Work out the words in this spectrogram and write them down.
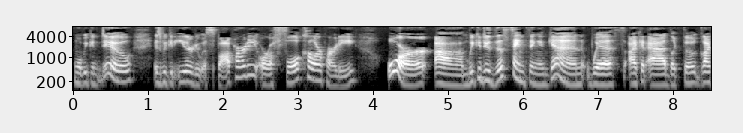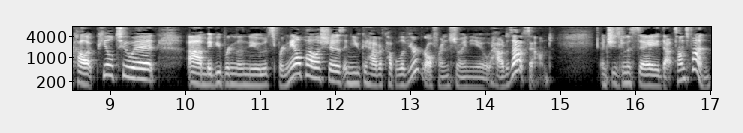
What we can do is we could either do a spa party or a full color party or um, we could do this same thing again with, I could add like the glycolic peel to it, um, maybe bring the new spring nail polishes, and you could have a couple of your girlfriends join you. How does that sound? And she's going to say, That sounds fun.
